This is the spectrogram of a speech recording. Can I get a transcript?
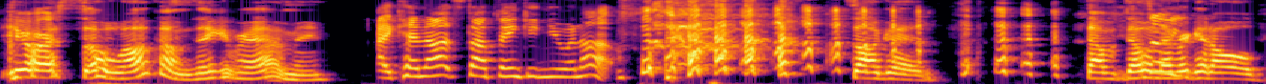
You are so welcome. Thank you for having me. I cannot stop thanking you enough. it's all good. That, that will so, never get old.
